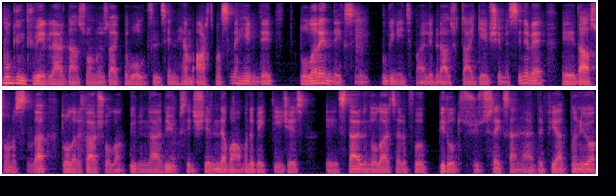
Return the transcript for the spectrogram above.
bugünkü verilerden sonra özellikle volatilitenin hem artmasını hem de dolar endeksinin bugün itibariyle birazcık daha gevşemesini ve e, daha sonrasında dolara karşı olan ürünlerde yükselişlerin devamını bekleyeceğiz. E, sterlin dolar tarafı 1.33.80'lerde fiyatlanıyor.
